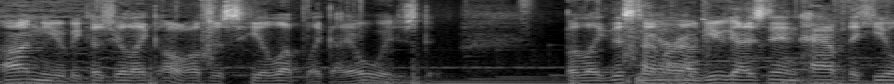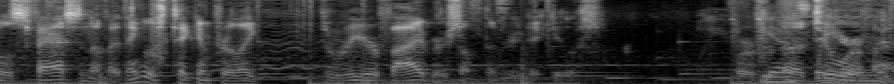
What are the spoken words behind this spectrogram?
on you because you're like, oh, I'll just heal up like I always do. But like this time Yeah. around, you guys didn't have the heals fast enough. I think it was ticking for like three or five or something ridiculous, or yeah uh, two or five.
